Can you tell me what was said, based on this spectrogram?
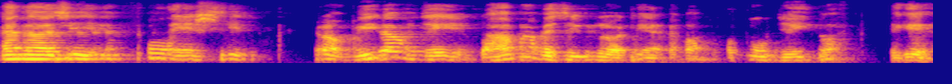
ခန္ဓာရှိရင်သင်ရှိအဲ့တော့မိတော့ငြိမ့်ဘာမှမရှိဘူးလို့ထင်တယ်အပူငြိမ့်သွားတကယ်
